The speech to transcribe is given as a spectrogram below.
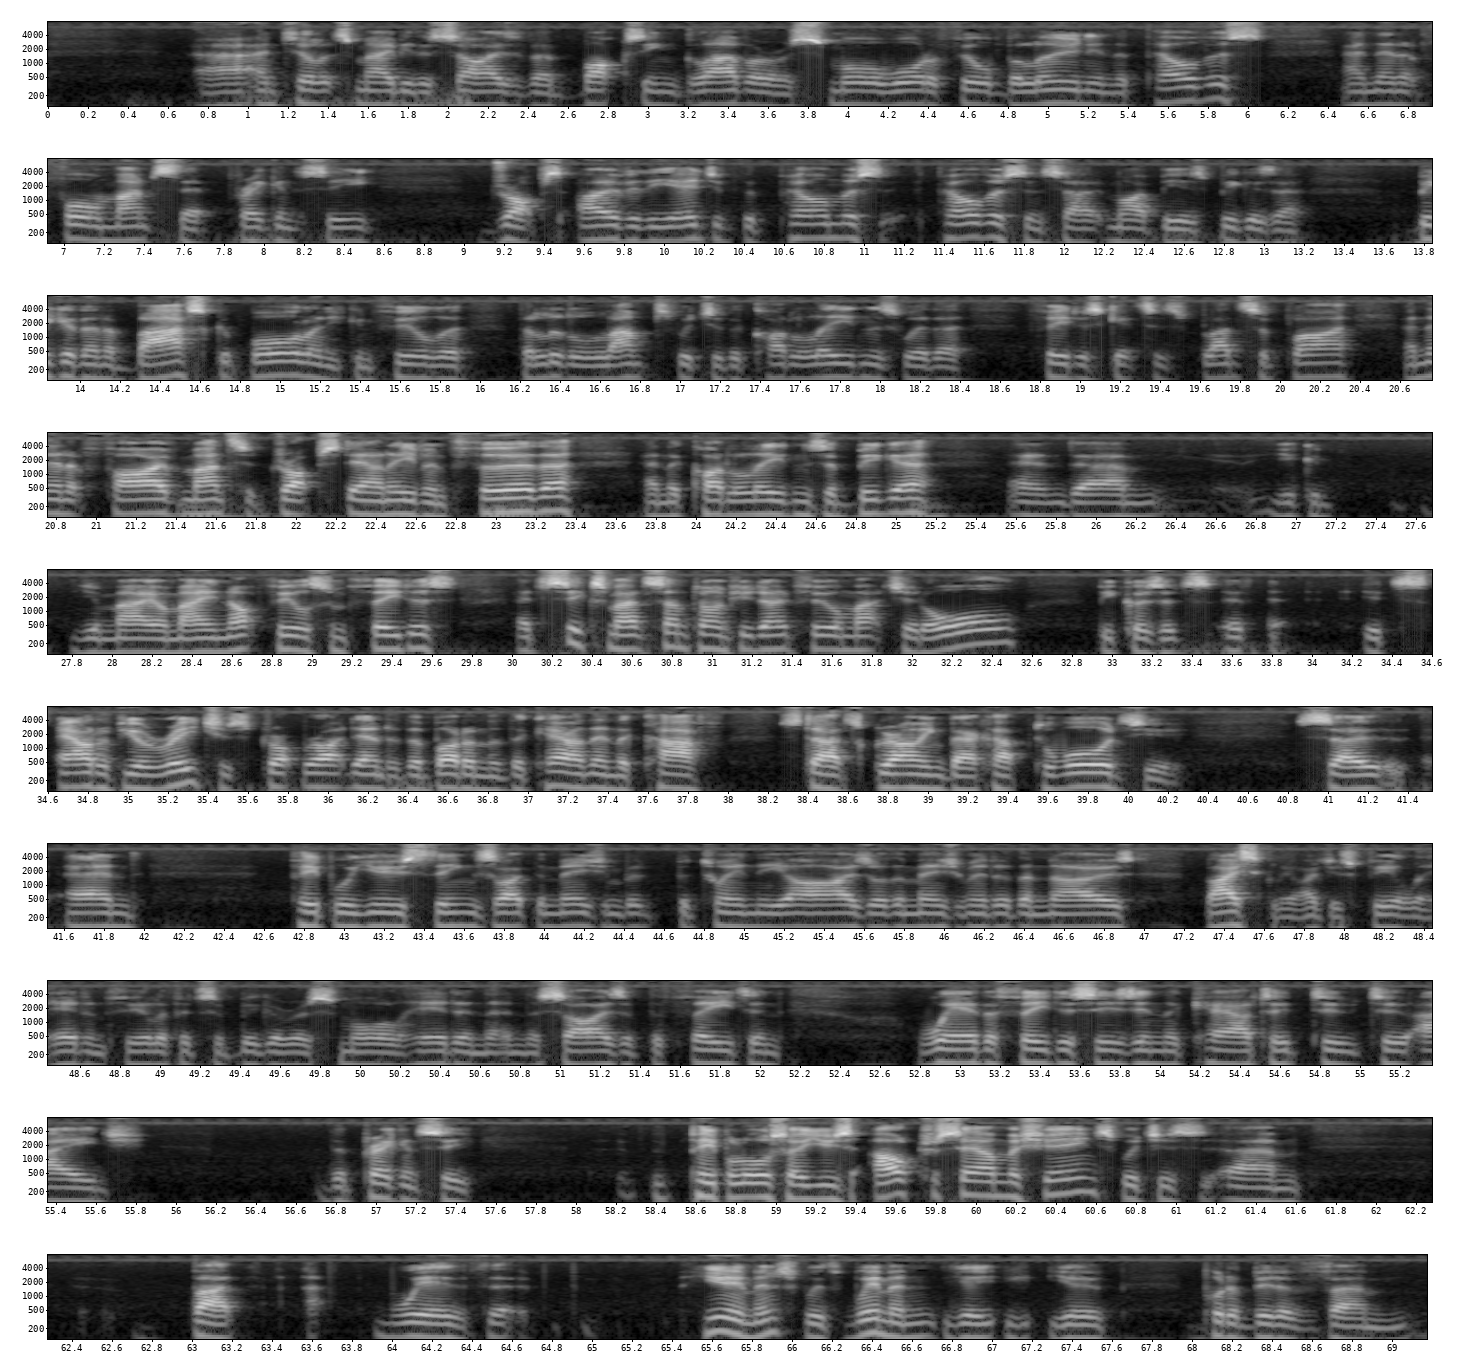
uh, until it's maybe the size of a boxing glove or a small water-filled balloon in the pelvis. And then at four months, that pregnancy drops over the edge of the pelvis, pelvis, and so it might be as big as a bigger than a basketball, and you can feel the, the little lumps, which are the cotyledons, where the fetus gets its blood supply, and then at five months it drops down even further, and the cotyledons are bigger, and um, you could you may or may not feel some fetus. At six months, sometimes you don't feel much at all because it's it, it's out of your reach. It's dropped right down to the bottom of the cow, and then the calf starts growing back up towards you. So and people use things like the measurement between the eyes or the measurement of the nose. Basically, I just feel the head and feel if it's a big or a small head and, and the size of the feet and where the fetus is in the cow to, to, to age the pregnancy. People also use ultrasound machines, which is, um, but with humans, with women, you, you put a bit of um,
